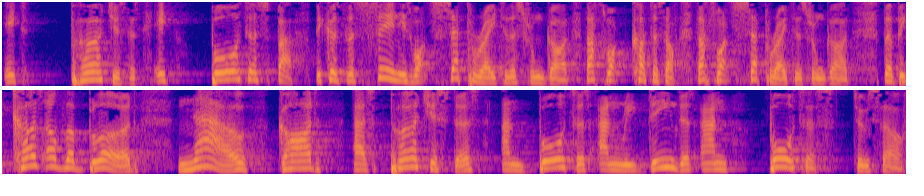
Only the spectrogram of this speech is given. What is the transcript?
It purchased us. It bought us back because the sin is what separated us from God. That's what cut us off. That's what separated us from God. But because of the blood, now God has purchased us and bought us and redeemed us and bought us to himself.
